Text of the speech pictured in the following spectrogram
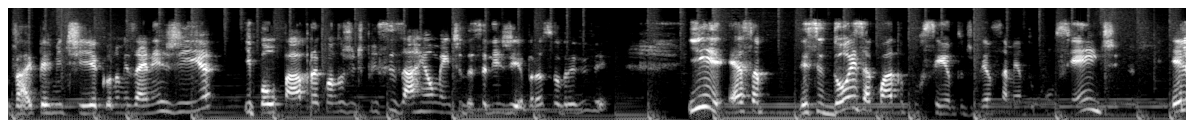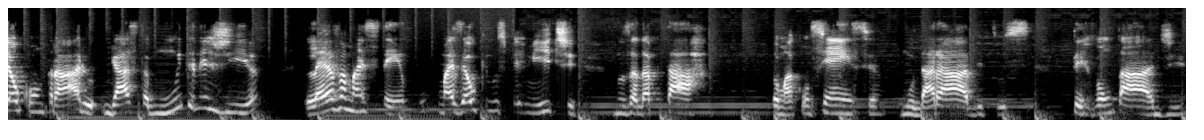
vai permitir economizar energia e poupar para quando a gente precisar realmente dessa energia para sobreviver. E essa, esse 2 a 4% de pensamento consciente, ele, ao contrário, gasta muita energia, leva mais tempo, mas é o que nos permite nos adaptar, tomar consciência, mudar hábitos, ter vontade,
